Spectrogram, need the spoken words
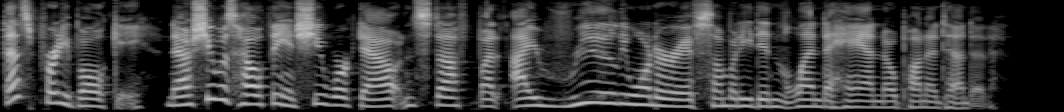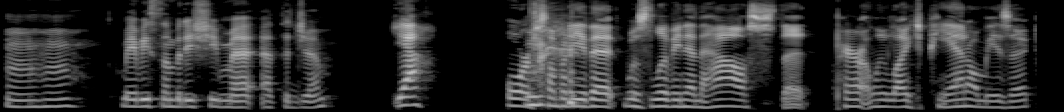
that's pretty bulky. Now, she was healthy and she worked out and stuff, but I really wonder if somebody didn't lend a hand, no pun intended. Mm-hmm. Maybe somebody she met at the gym. Yeah. Or somebody that was living in the house that apparently liked piano music.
